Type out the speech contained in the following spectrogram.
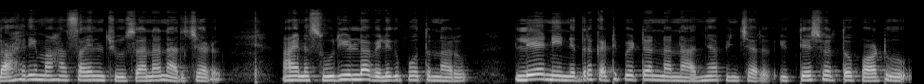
లాహరి మహాశైలను చూశానని అరిచాడు. ఆయన సూర్యుల్లా వెలిగిపోతున్నారు. లే నీ నిద్ర కట్టిపెట్టని నన్ను ఆజ్ఞాపించారు. యుక్తేశ్వర్తో పాటు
